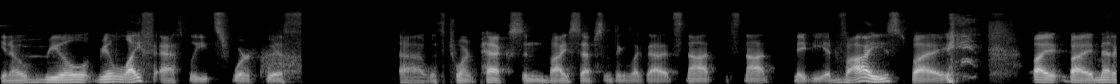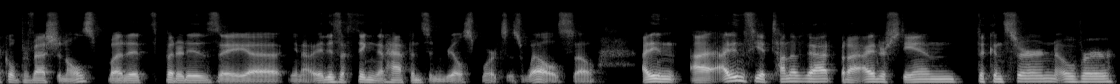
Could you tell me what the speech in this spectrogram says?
you know, real real life athletes work with uh, with torn pecs and biceps and things like that. It's not it's not maybe advised by by by medical professionals, but it's but it is a uh, you know it is a thing that happens in real sports as well. So I didn't I, I didn't see a ton of that, but I, I understand the concern over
